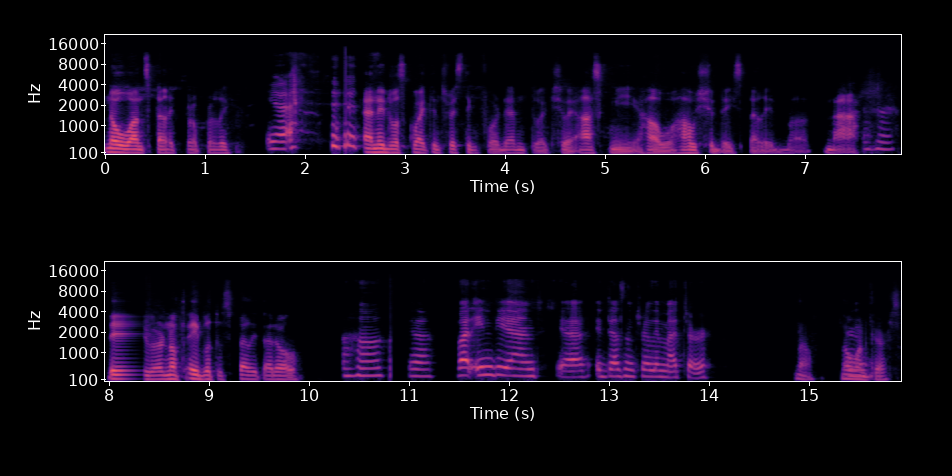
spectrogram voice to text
no one spell it properly. Yeah. and it was quite interesting for them to actually ask me how how should they spell it, but nah, uh-huh. they were not able to spell it at all. Uh huh. Yeah but in the end yeah it doesn't really matter. No no and one cares.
